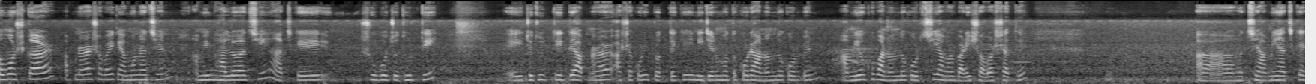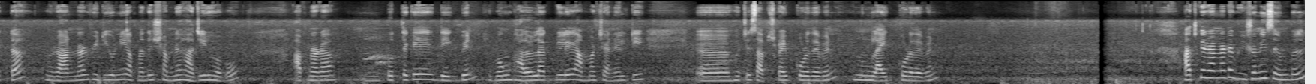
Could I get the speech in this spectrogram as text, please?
নমস্কার, আপনারা সবাই কেমন আছেন? আমি ভালো আছি। আজকে শুভ চতুর্থী। এই চতুর্থীতে আপনারা আশা করি প্রত্যেকেই নিজের মতো করে আনন্দ করবেন। আমিও খুব আনন্দ করছি আমার বাড়ির সবার সাথে। হচ্ছে আমি আজকে একটা রান্নার ভিডিও নিয়ে আপনাদের সামনে হাজির হব। আপনারা প্রত্যেকে দেখবেন এবং ভালো লাগলে আমার চ্যানেলটি হচ্ছে সাবস্ক্রাইব করে দেবেন এবং লাইক করে দেবেন। আজকের রান্নাটা ভীষণই সিম্পল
